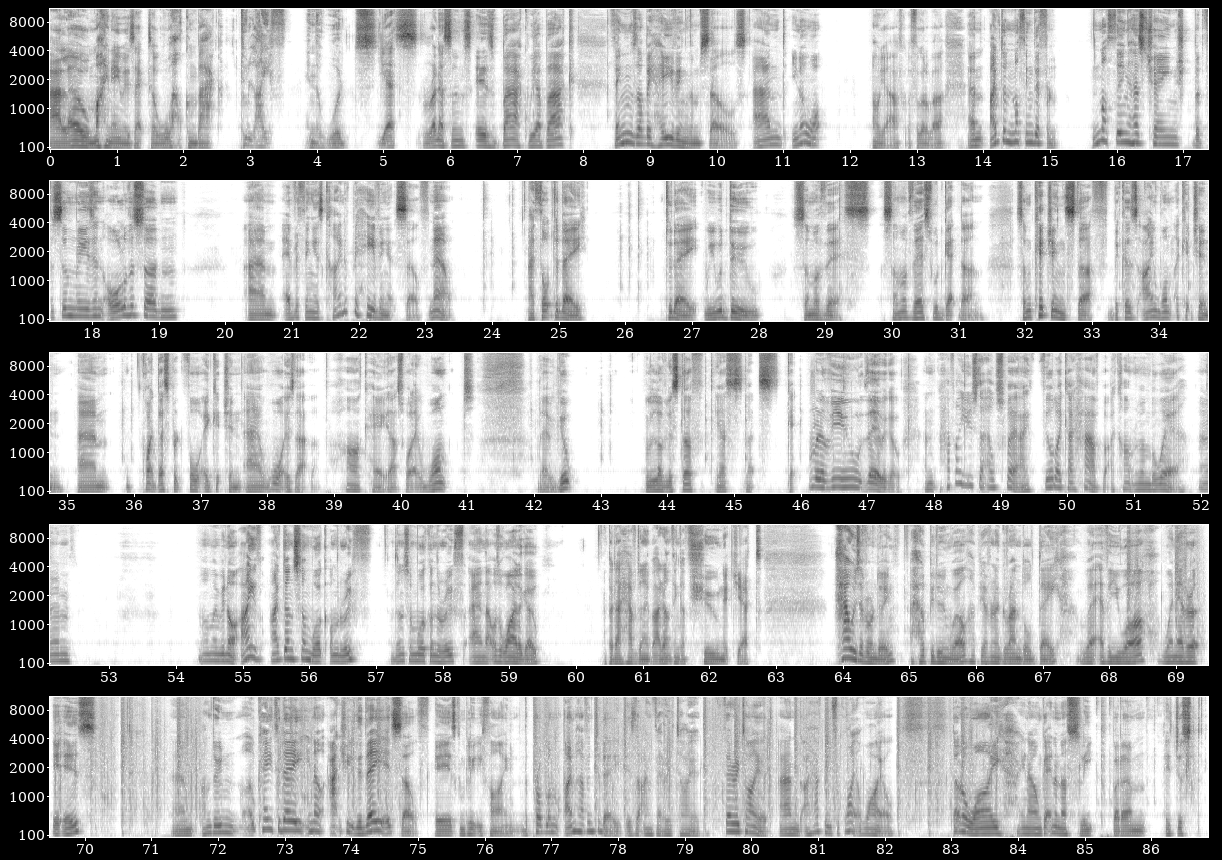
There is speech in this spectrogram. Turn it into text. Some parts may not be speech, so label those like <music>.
Hello, my name is Ector. Welcome back to life in the woods. Yes, Renaissance is back. We are back. Things are behaving themselves. And you know what? Oh yeah, I forgot about that. Um, I've done nothing different. Nothing has changed, but for some reason, all of a sudden, um, everything is kind of behaving itself. Now, I thought today, today we would do some of this. Some of this would get done. Some kitchen stuff, because I want a kitchen. Um, quite desperate for a kitchen. Uh, what is that? Parquet, that's what I want. There we go. Lovely stuff. Yes, let's get rid of you. There we go. And have I used that elsewhere? I feel like I have, but I can't remember where. Um, well, maybe not. I've I've done some work on the roof. I've done some work on the roof, and that was a while ago. But I have done it, but I don't think I've shown it yet. How is everyone doing? I hope you're doing well. Hope you're having a grand old day, wherever you are, whenever it is. Um, I'm doing okay today. You know, actually, the day itself is completely fine. The problem I'm having today is that I'm very tired. Very tired. And I have been for quite a while. Don't know why. You know, I'm getting enough sleep, but um, it just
